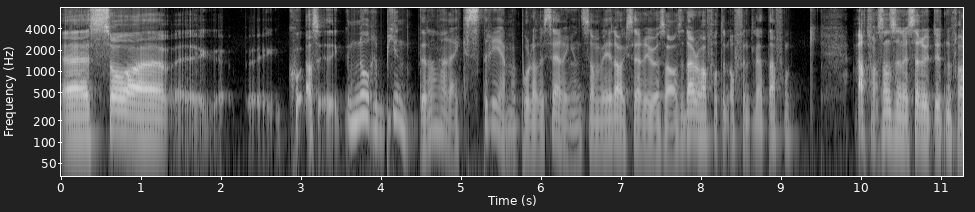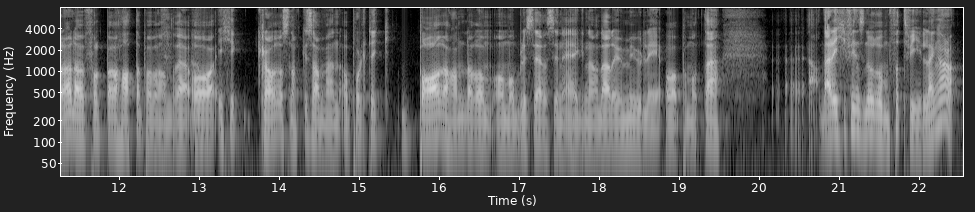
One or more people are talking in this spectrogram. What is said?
uh, så uh, altså, Når begynte den her ekstreme polariseringen som vi i dag ser i USA? Altså Der du har fått en offentlighet der folk i hvert fall sånn som det ser ut utenfra, da, der folk bare hater på hverandre og ikke klarer å snakke sammen, og politikk bare handler om å mobilisere sine egne, og der det er umulig å på en måte ja, Der det ikke finnes noe rom for tvil lenger, da.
